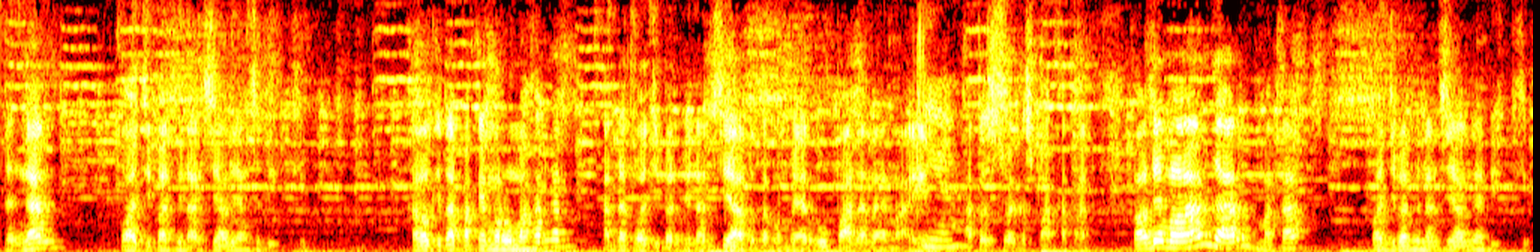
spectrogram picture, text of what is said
dengan kewajiban finansial yang sedikit. Kalau kita pakai merumahkan kan ada kewajiban finansial tetap membayar upah dan lain-lain Iya. atau sesuai kesepakatan. Kalau dia melanggar maka kewajiban finansialnya dikit.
